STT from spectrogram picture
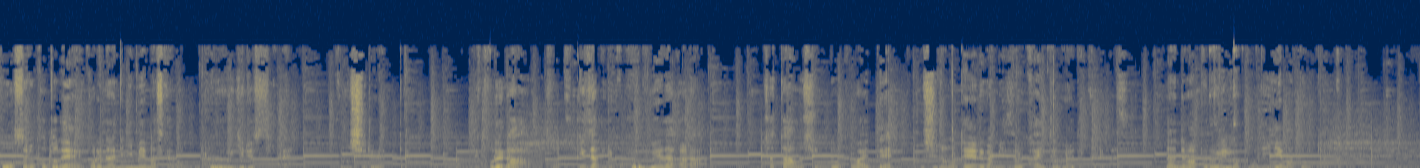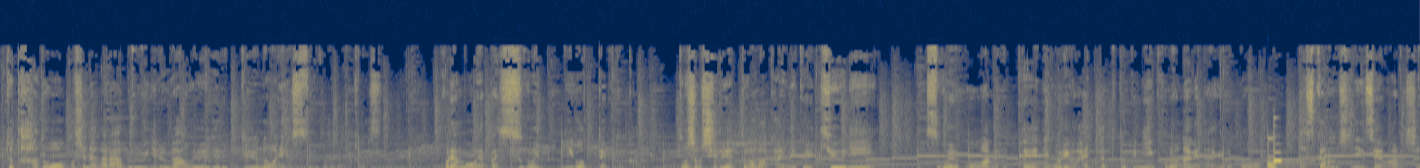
こうすることでこれ何に見えますか、まあ、ブルーギルスよね。このシルエット。でこれがその小刻みにこう震えながらチャターの振動を加えて後ろのテールが水をかいて泳いでくれます。なのでまあブルーギルがこう逃げまとうというかちょっと波動を起こしながらブルーギルが泳いでるっていうのを演出することができます。これもやっぱりすごい濁ってるとかどうしてもシルエットが分かりにくい急にすごい大雨降って濁りが入ったって時にこれを投げてあげるとパスからの視認性もあるしチ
